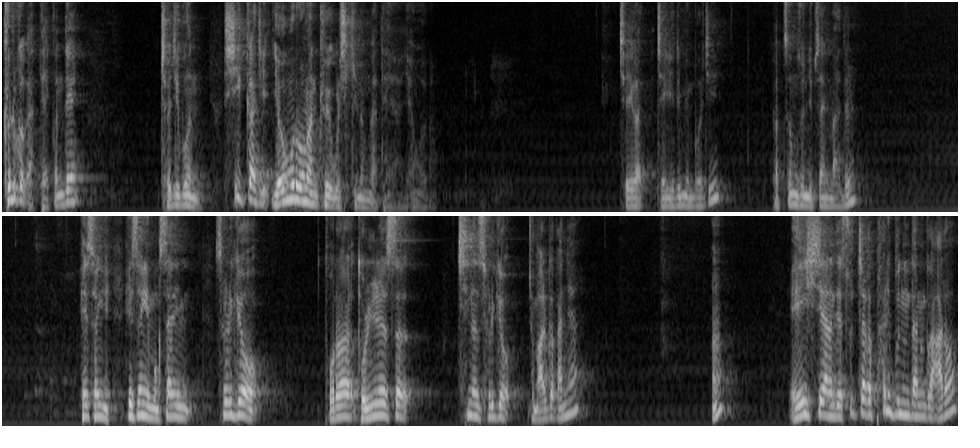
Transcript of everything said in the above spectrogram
그럴 것 같아 근데 저 집은 C까지 영어로만 교육을 시키는 것 같아요 영어로. 제가 제 이름이 뭐지? 박성순 집사님 아들? 혜성이 혜성이 목사님 설교 돌아 돌려서 치는 설교 좀 알 것 같냐 어? A씨 하는데 숫자가 8이 붙는다는 거 알아?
